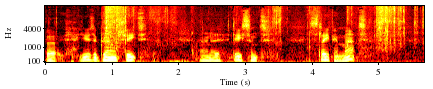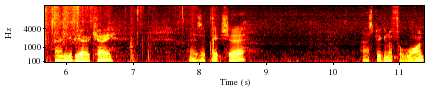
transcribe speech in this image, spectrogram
but use a ground sheet and a decent sleeping mat and you'll be okay. There's a pitch there. That's big enough for one.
